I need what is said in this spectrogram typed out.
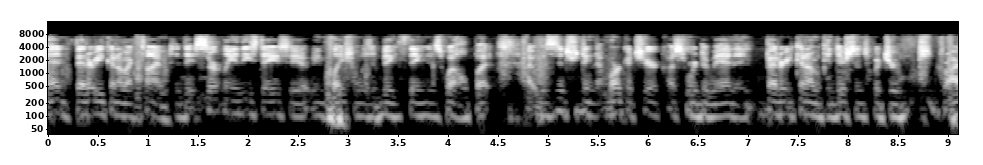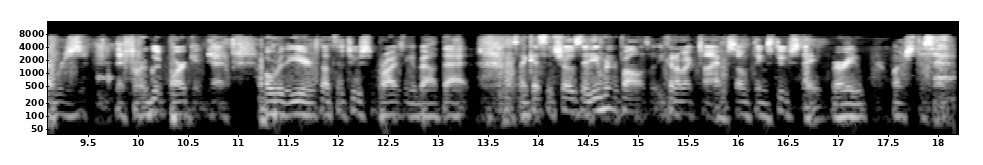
and better economic times. And they, certainly in these days, uh, inflation was a big thing as well. But it was interesting that market share, customer demand, and better economic conditions, which are drivers for a good market over the years, nothing too surprising about that. So I guess it shows that even in volatile economic times, some things do stay very much the same.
